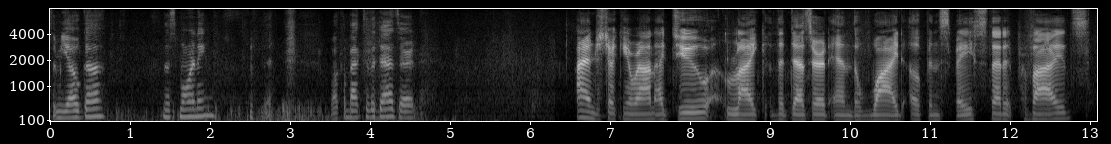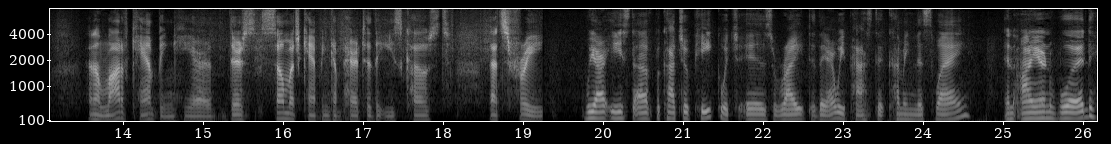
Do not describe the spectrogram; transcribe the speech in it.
Some yoga this morning? welcome back to the desert. I am just joking around. I do like the desert and the wide open space that it provides. And a lot of camping here. There's so much camping compared to the East Coast. That's free. We are east of Picacho Peak, which is right there. We passed it coming this way. And Ironwood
